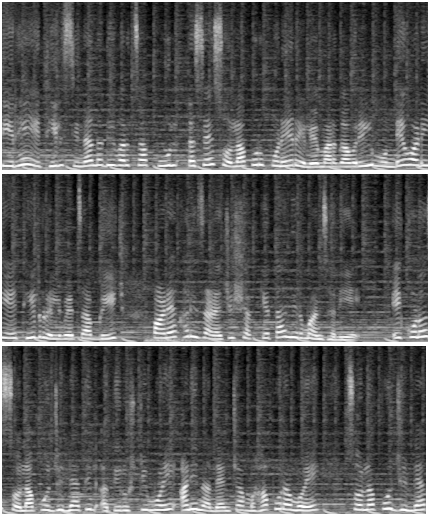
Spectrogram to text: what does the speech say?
तिरे येथील सीना नदीवरचा पूल तसेच सोलापूर पुणे रेल्वे मार्गावरील मुंडेवाडी येथील रेल्वेचा ब्रिज पाण्याखाली जाण्याची शक्यता निर्माण झाली आहे एकूणच सोलापूर जिल्ह्यातील अतिवृष्टीमुळे आणि नद्यांच्या महापुरामुळे सोलापूर जिल्ह्यात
